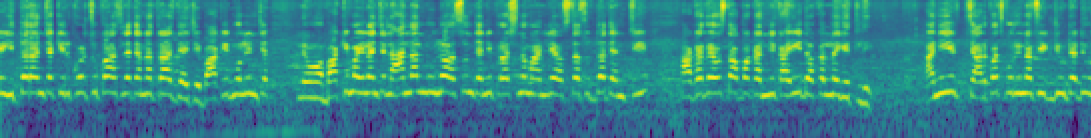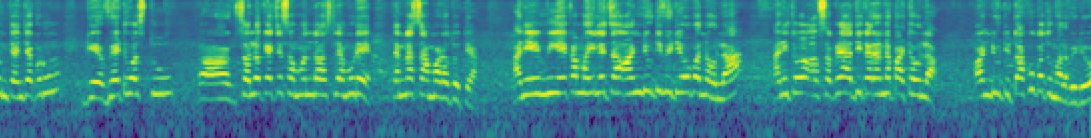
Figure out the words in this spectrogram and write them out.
इतरांच्या किरकोळ चुका असल्या त्यांना त्रास द्यायचे. बाकी मुलींचे बाकी महिलांचे लहान लहान मुलं असून त्यांनी प्रश्न मांडले असतासुद्धा त्यांची आगार व्यवस्थापकांनी काही दखल नाही घेतली. आणि चार पाच पोरींना फिक्स ड्युट्या देऊन त्यांच्याकडून गे भेटवस्तू सलोक्याचे सलोख्याचे संबंध असल्यामुळे त्यांना सांभाळत होत्या. आणि मी एका महिलेचा अनड्युटी व्हिडिओ बनवला. आणि तो सगळ्या अधिकाऱ्यांना पाठवला. ऑन ड्युटी टाकू का तुम्हाला व्हिडिओ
